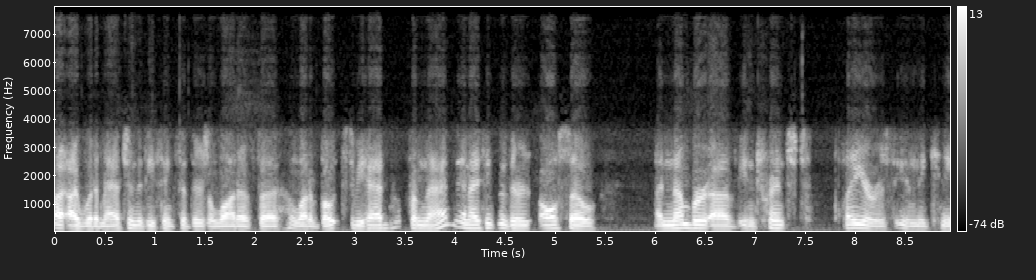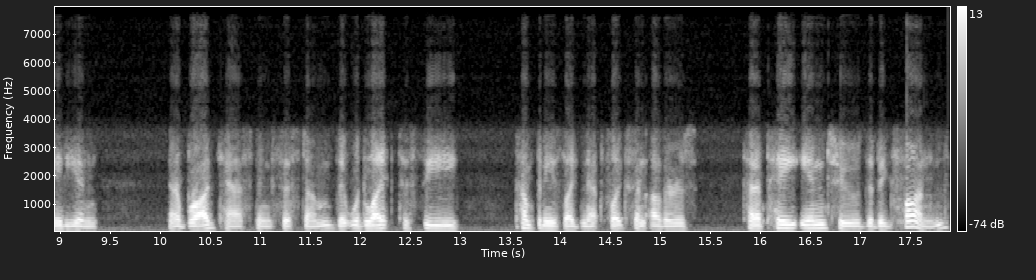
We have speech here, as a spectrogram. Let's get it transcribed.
I, I, would imagine that he thinks that there's a lot of uh, a lot of votes to be had from that, and I think that there's also a number of entrenched players in the Canadian kind of broadcasting system that would like to see companies like Netflix and others kind of pay into the big funds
